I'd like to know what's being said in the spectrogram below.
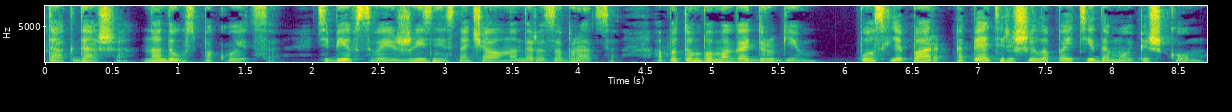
Так, Даша, надо успокоиться. Тебе в своей жизни сначала надо разобраться, а потом помогать другим. После пар опять решила пойти домой пешком.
